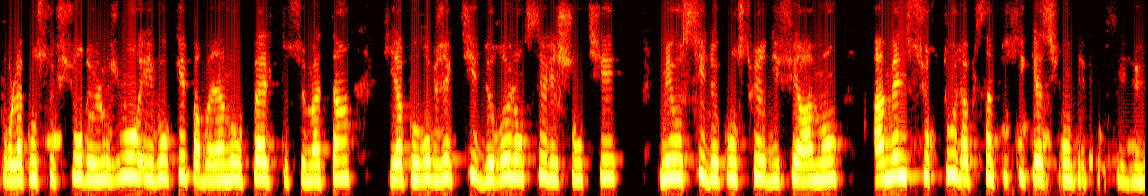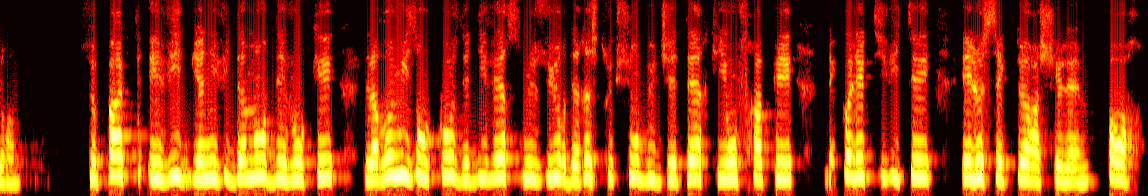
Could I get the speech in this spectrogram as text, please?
pour la construction de logements évoqué par Mme Opelt ce matin, qui a pour objectif de relancer les chantiers, mais aussi de construire différemment, amène surtout la simplification des procédures. Ce pacte évite bien évidemment d'évoquer la remise en cause des diverses mesures des restrictions budgétaires qui ont frappé les collectivités et le secteur HLM. Or,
